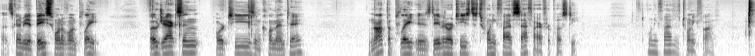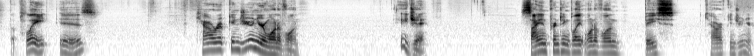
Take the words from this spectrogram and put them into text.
That's going to be a base one of one plate. Bo Jackson, Ortiz, and Clemente. Not the plate is David Ortiz to 25 Sapphire for Posty. 25 of 25. The plate is Cal Ripken Jr. one of one. AJ. Cyan printing plate one of one base Cal Ripken Jr.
